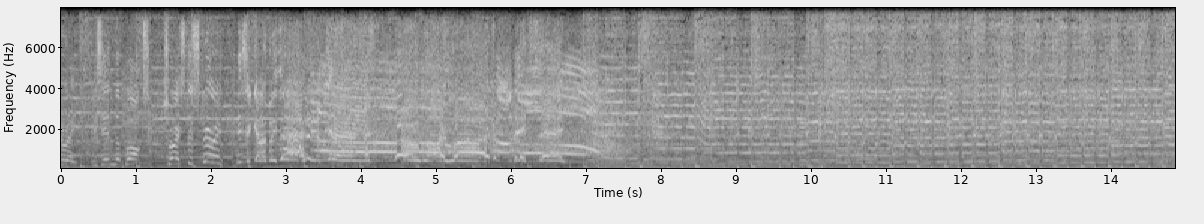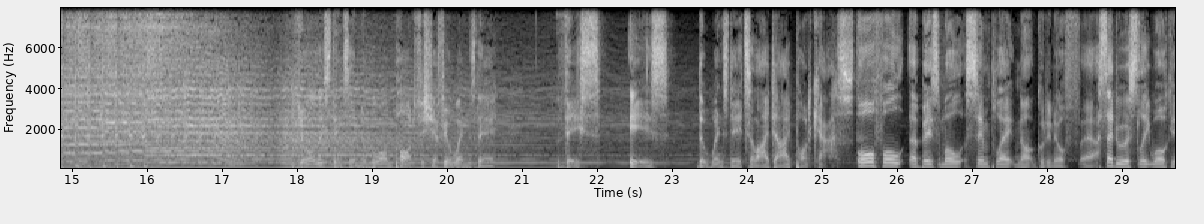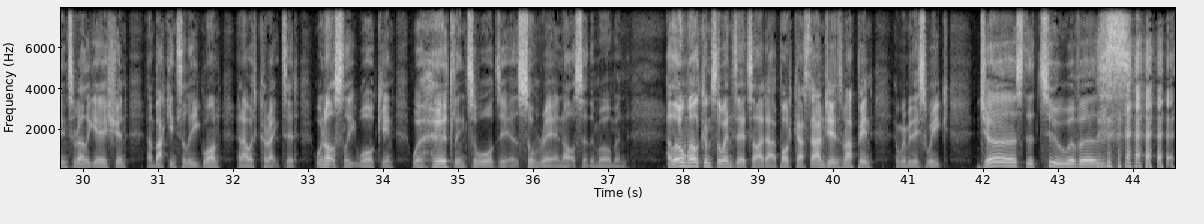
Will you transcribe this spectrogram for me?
Gregory. He's in the box. Tries to screw him. Is it going to be there? Yes! Oh my word! It's in! You're listening to the number one pod for Sheffield Wednesday. This is the Wednesday Till I Die podcast. Awful, abysmal, simply not good enough. Uh, I said we were sleepwalking into relegation and back into League One, and I was corrected. We're not sleepwalking, we're hurtling towards it at some rate of knots at the moment. Hello and welcome to the Wednesday Till I Die podcast. I'm James Mappin, and with me this week, just the two of us.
